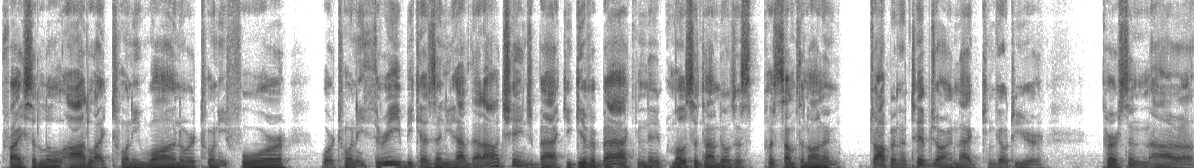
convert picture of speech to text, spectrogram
Price it a little odd, like 21 or 24 or 23, because then you have that odd change back. You give it back, and they, most of the time they'll just put something on and drop it in a tip jar, and that can go to your person uh,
